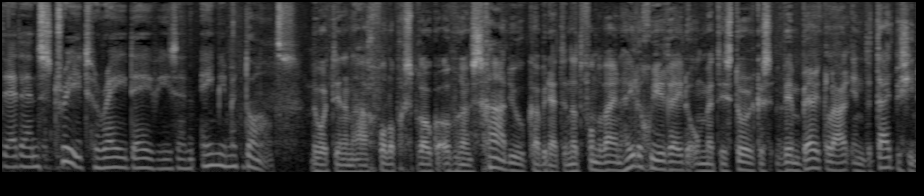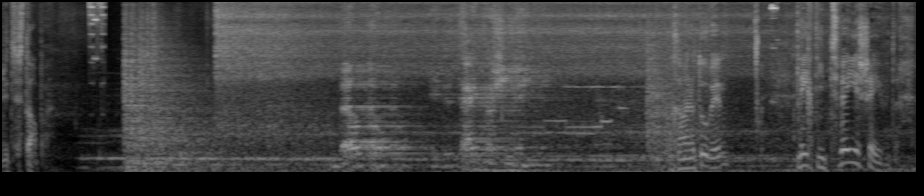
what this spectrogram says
Dead End Street, Ray Davies en Amy McDonald. Er wordt in Den Haag volop gesproken over een schaduwkabinet. En dat vonden wij een hele goede reden om met historicus Wim Berkelaar in de tijdmachine te stappen. Welkom in de tijdmachine. Waar gaan we naartoe, Wim? 1972.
